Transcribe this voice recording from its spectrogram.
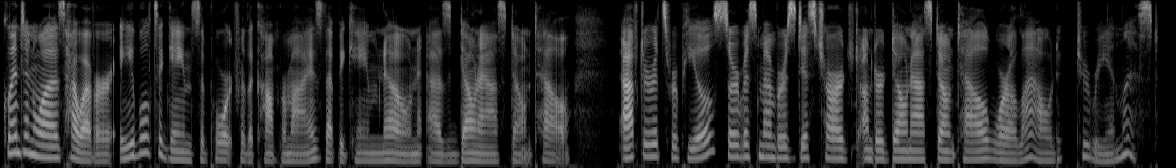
Clinton was, however, able to gain support for the compromise that became known as Don't Ask, Don't Tell. After its repeal, service members discharged under Don't Ask, Don't Tell were allowed to reenlist.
